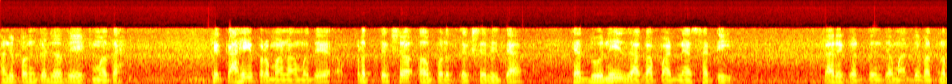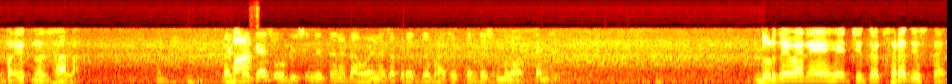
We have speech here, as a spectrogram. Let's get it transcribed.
आणि पंकजाचं एकमत आहे की काही प्रमाणामध्ये प्रत्यक्ष अप्रत्यक्षरित्या ह्या दोन्ही जागा पाडण्यासाठी कार्यकर्त्यांच्या माध्यमातून प्रयत्न झाला. पण सगळ्याच ओबीसी नेत्यांना डावलण्याचा प्रयत्न भाजप करते असं मला वाटतं दुर्दैवाने हे चित्र खरं दिसतं आहे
